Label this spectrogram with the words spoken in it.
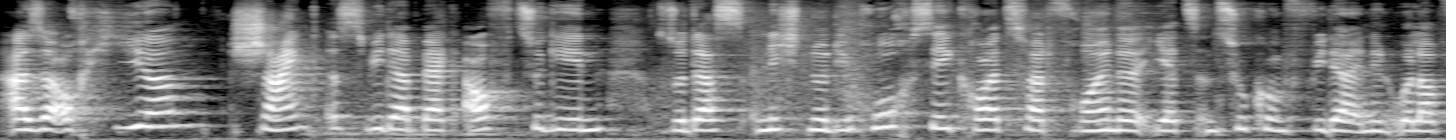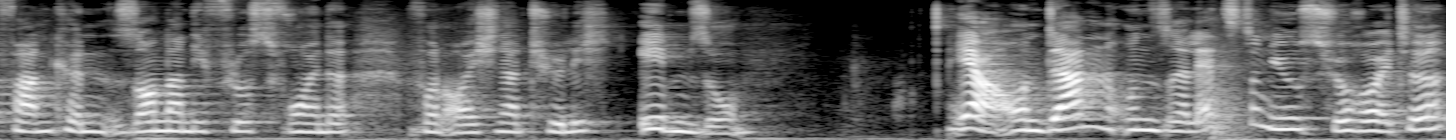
Also auch hier scheint es wieder bergauf zu gehen, sodass nicht nur die Hochseekreuzfahrtfreunde jetzt in Zukunft wieder in den Urlaub fahren können, sondern die Flussfreunde von euch natürlich ebenso. Ja, und dann unsere letzte News für heute.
